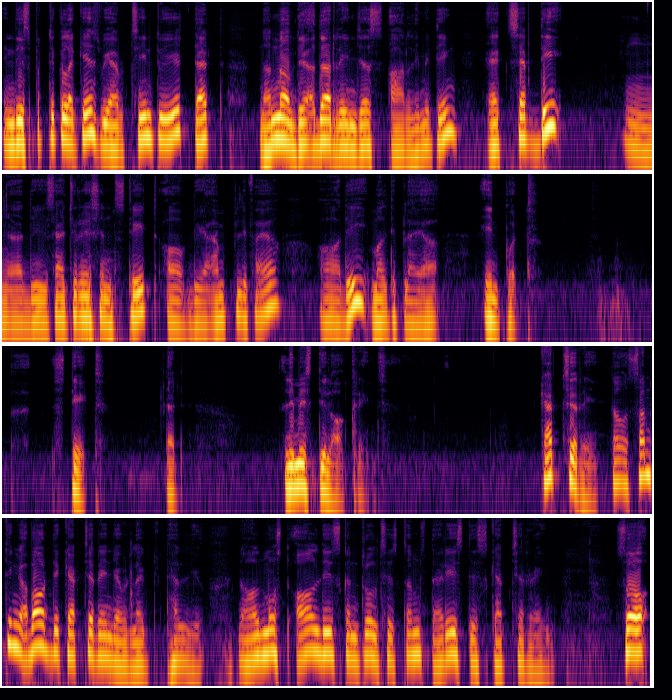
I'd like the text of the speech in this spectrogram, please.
in this particular case we have seen to it that none of the other ranges are limiting except the um, uh, the saturation state of the amplifier or the multiplier input state that limits the lock range. Capture range. Now, something about the capture range I would like to tell you. Now, almost all these control systems there is this capture range. So,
